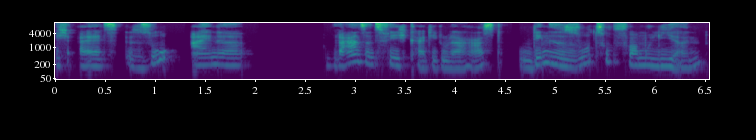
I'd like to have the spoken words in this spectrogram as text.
ich als so eine Wahnsinnsfähigkeit, die du da hast, Dinge so zu formulieren,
